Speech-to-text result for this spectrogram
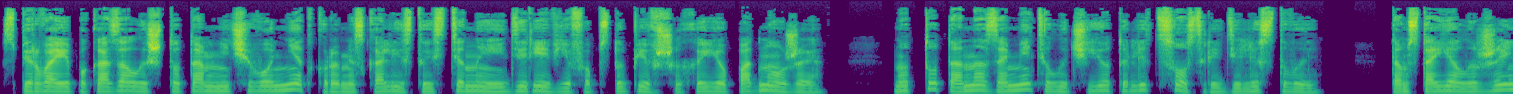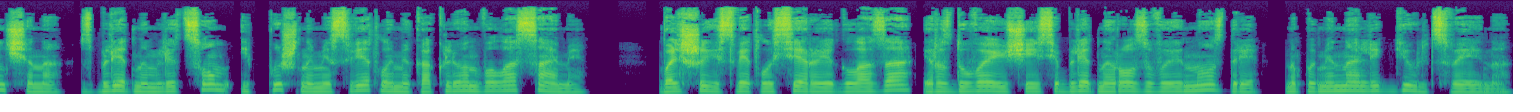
Сперва ей показалось, что там ничего нет, кроме скалистой стены и деревьев, обступивших ее подножие. Но тут она заметила чье-то лицо среди листвы. Там стояла женщина с бледным лицом и пышными светлыми, как лен, волосами. Большие светло-серые глаза и раздувающиеся бледно-розовые ноздри напоминали Гюльцвейна.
